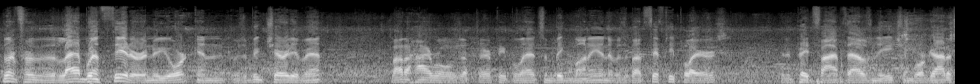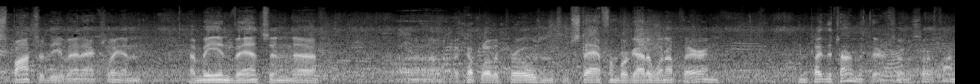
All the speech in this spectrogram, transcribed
doing it for the Labyrinth Theater in New York, and it was a big charity event. A lot of high rollers up there, people had some big money, and it was about 50 players that had paid 5000 each, and Borgata sponsored the event, actually, and me and Vince and uh, uh, a couple other pros and some staff from Borgata went up there and, and played the tournament there, so it was sort of fun.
